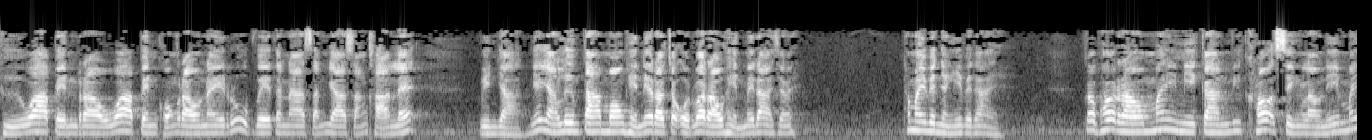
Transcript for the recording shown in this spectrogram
ถือว่าเป็นเราว่าเป็นของเราในรูปเวทนาสัญญาสังขารและ วิญญาณเนี่ยอย่างลืมตามองเห็นเนี่ยเราจะอดว่าเราเห็นไม่ได้ใช่ไหมทำไมเป็นอย่างนี้ไปได้ ก็เพราะเราไม่มีการวิเคราะห์สิ่งเหล่านี้ ไม่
